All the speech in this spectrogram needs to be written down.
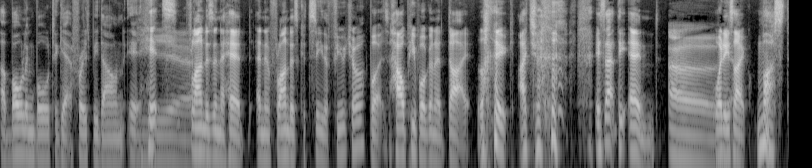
a bowling ball to get a frisbee down. It hits Yeah. Flanders in the head, and then Flanders could see the future, but how people are gonna die. Like I just, it's at the end Oh, when he's like must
